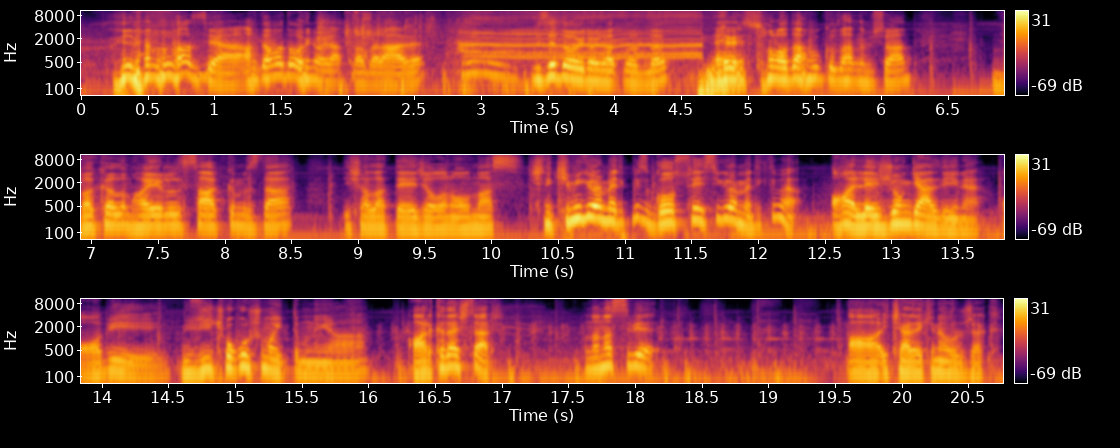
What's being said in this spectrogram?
İnanılmaz ya. Adama da oyun oynatmadılar abi. Bize de oyun oynatmadılar. Evet son adamı kullandım şu an. Bakalım hayırlısı hakkımızda. İnşallah DC olan olmaz. Şimdi kimi görmedik biz? Ghostface'i görmedik değil mi? Aha Legion geldi yine. Abi müziği çok hoşuma gitti bunun ya. Arkadaşlar buna nasıl bir... Aa içeridekine vuracak.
